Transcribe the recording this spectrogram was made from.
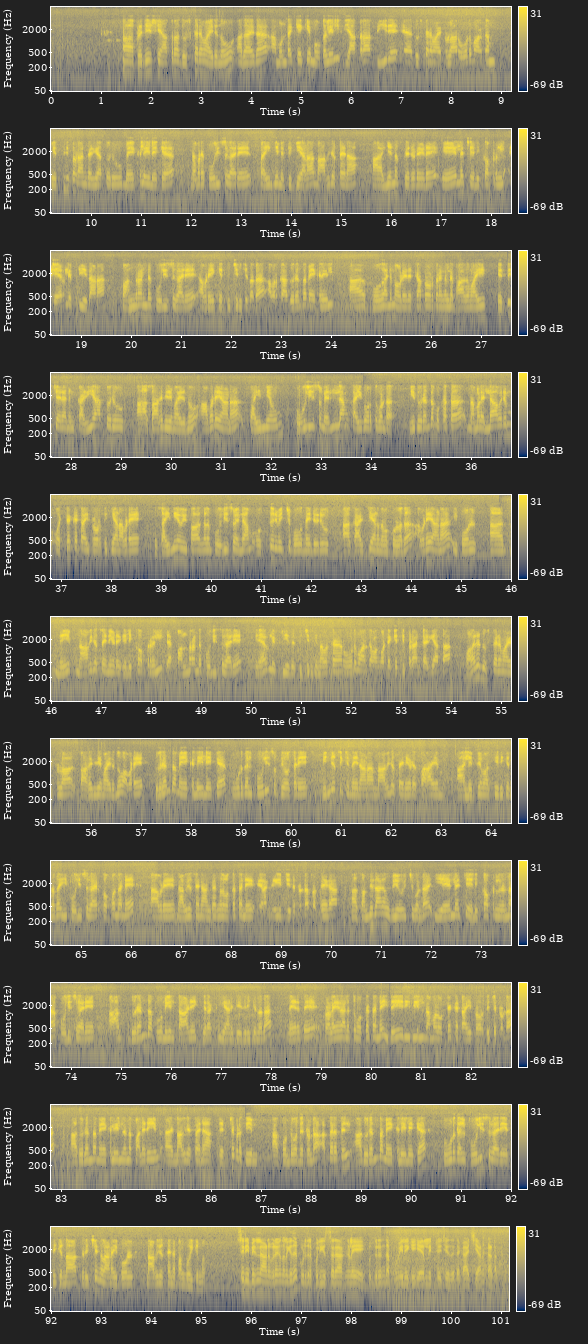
ആ, പ്രതീഷ് യാത്ര ദുഷ്കരമായിരുന്നു. അതായത് ആ മുണ്ടക്കയ്ക്ക് മുകളിൽ യാത്ര തീരെ ദുഷ്കരമായിട്ടുള്ള റോഡ് മാർഗം എത്തിപ്പെടാൻ കഴിയാത്തൊരു മേഖലയിലേക്ക് നമ്മുടെ പോലീസുകാരെ സൈന്യം എത്തിക്കുകയാണ്. നാവികസേന ഐ എൻ എസ് ഗരുഡയുടെ എ എൽ എച്ച് ഹെലികോപ്റ്ററിൽ എയർലിഫ്റ്റ് ചെയ്താണ് പന്ത്രണ്ട് പോലീസുകാരെ അവിടേക്ക് എത്തിച്ചിരിക്കുന്നത്. അവർക്ക് ആ ദുരന്ത മേഖലയിൽ പോകാനും അവിടെ രക്ഷാപ്രവർത്തനങ്ങളുടെ ഭാഗമായി എത്തിച്ചേരാനും കഴിയാത്തൊരു സാഹചര്യമായിരുന്നു. അവിടെയാണ് സൈന്യവും പോലീസും എല്ലാം കൈകോർത്തുകൊണ്ട് ഈ ദുരന്തമുഖത്ത് നമ്മൾ എല്ലാവരും ഒറ്റക്കെട്ടായി പ്രവർത്തിക്കുകയാണ്. അവിടെ സൈനിക വിഭാഗങ്ങളും പോലീസും എല്ലാം ഒത്തൊരുമിച്ച് പോകുന്നതിന്റെ ഒരു കാഴ്ചയാണ് നമുക്കുള്ളത്. അവിടെയാണ് ഇപ്പോൾ നാവികസേനയുടെ ഹെലികോപ്റ്ററിൽ പന്ത്രണ്ട് പോലീസുകാരെ എയർലിഫ്റ്റ് ചെയ്ത് എത്തിച്ചിരിക്കുന്നു അവർക്ക് റോഡ് മാർഗം അങ്ങോട്ടേക്ക് എത്തിപ്പെടാൻ കഴിയാത്ത വളരെ ദുഷ്കരമായിട്ടുള്ള സാഹചര്യമായിരുന്നു. അവിടെ ദുരന്ത മേഖലയിലേക്ക് കൂടുതൽ പോലീസ് ഉദ്യോഗസ്ഥരെ വിന്യസിക്കുന്നതിനാണ് നാവികസേനയുടെ സഹായം ലഭ്യമാക്കിയിരിക്കുന്നത്. ഈ പോലീസുകാർക്കൊപ്പം തന്നെ അവിടെ നാവികസേന അംഗങ്ങളും ഒക്കെ തന്നെ ഇറങ്ങുകയും ചെയ്തിട്ടുണ്ട്. പ്രത്യേക സംവിധാനം ഉപയോഗിച്ചുകൊണ്ട് ഈ എൽ എച്ച് ഹെലികോപ്റ്ററിൽ നിന്ന് പോലീസുകാരെ ആ ദുരന്ത ഭൂമിയിൽ താഴേക്ക് ഇറക്കുകയാണ് ചെയ്തിരിക്കുന്നത്. നേരത്തെ പ്രളയകാലത്തും ഒക്കെ തന്നെ ഇതേ രീതിയിൽ നമ്മൾ ഒറ്റക്കെട്ടായി പ്രവർത്തിച്ചിട്ടുണ്ട്. ആ ദുരന്ത മേഖലയിൽ നിന്ന് പലരെയും നാവികസേന രക്ഷപ്പെടുത്തിയും കൊണ്ടുവന്നിട്ടുണ്ട്. അത്തരത്തിൽ ആ ദുരന്ത മേഖലയിലേക്ക് കൂടുതൽ പോലീസുകാരെ എത്തിക്കുന്ന ദൃശ്യങ്ങളാണ് ഇപ്പോൾ നാവികസേന പങ്കുവയ്ക്കുന്നത്. ശരി ബിനിലാണ് വിവരങ്ങൾ നൽകിയത്. കൂടുതൽ പോലീസ് സ്ഥലങ്ങളെ ദുരന്ത ഭൂമിയിലേക്ക് എയർലിഫ്റ്റ് ചെയ്തതിന്റെ കാഴ്ചയാണ് കണ്ടത്.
